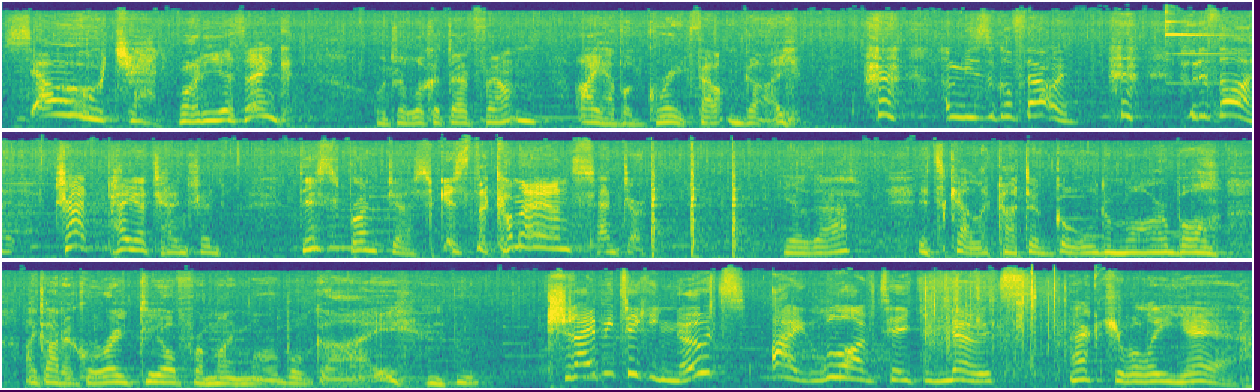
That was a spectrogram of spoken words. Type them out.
So, Chet, what do you think? Would you look at that fountain? I have a great fountain guy. A musical fountain. Who'd have thought? Chet, pay attention. This front desk is the command center. Hear that? It's Calacatta gold marble. I got a great deal from my marble guy. Should I be taking notes? I love taking notes. Actually, yeah.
